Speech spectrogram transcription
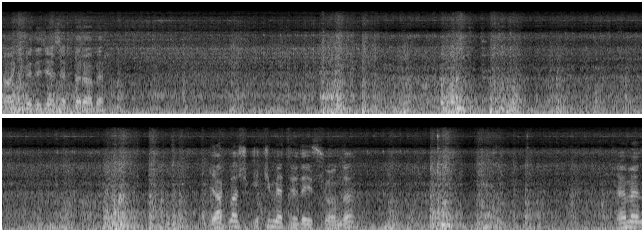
takip edeceğiz hep beraber. Yaklaşık 2 metredeyiz şu anda. Hemen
